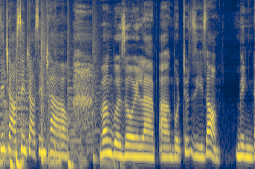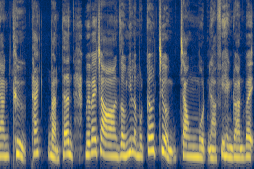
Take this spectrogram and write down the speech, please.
Xin chào, xin chào, xin chào. Vâng, vừa rồi là à, một chút dí dỏm mình đang thử thách bản thân với vai trò giống như là một cơ trưởng trong một à, phi hành đoàn vậy.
